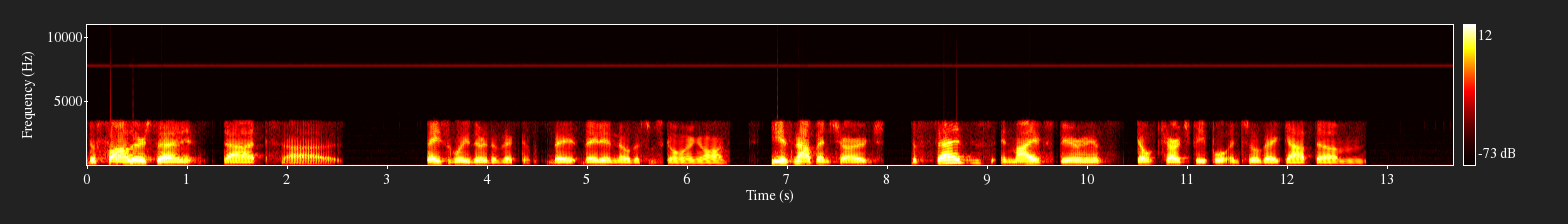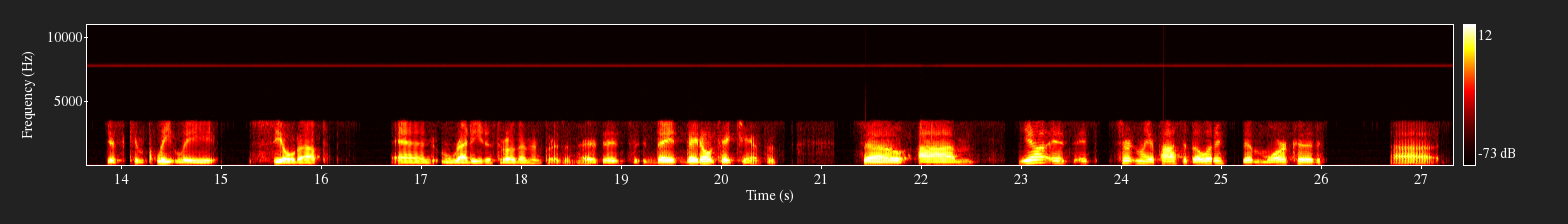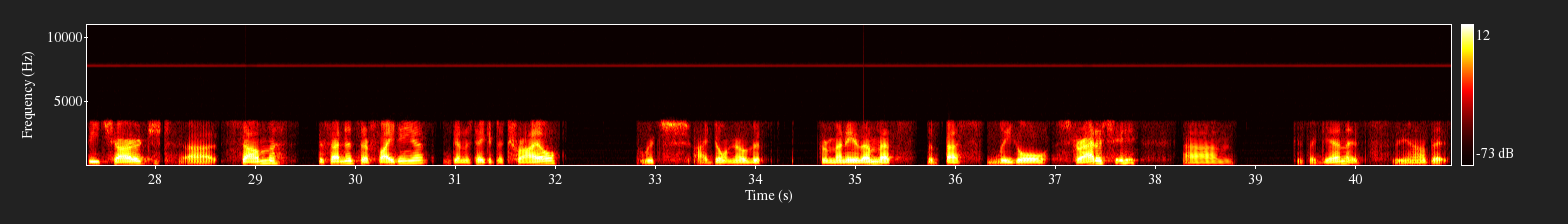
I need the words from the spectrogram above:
the father said that uh, basically they're the victim. They they didn't know this was going on. He has not been charged. The feds, in my experience, don't charge people until they got them just completely sealed up and ready to throw them in prison. It, it's they they don't take chances. So um, yeah, it's it's certainly a possibility that more could uh, be charged. Uh, some defendants are fighting it, going to take it to trial, which I don't know that for many of them that's the best legal strategy. Because um, again, it's you know that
